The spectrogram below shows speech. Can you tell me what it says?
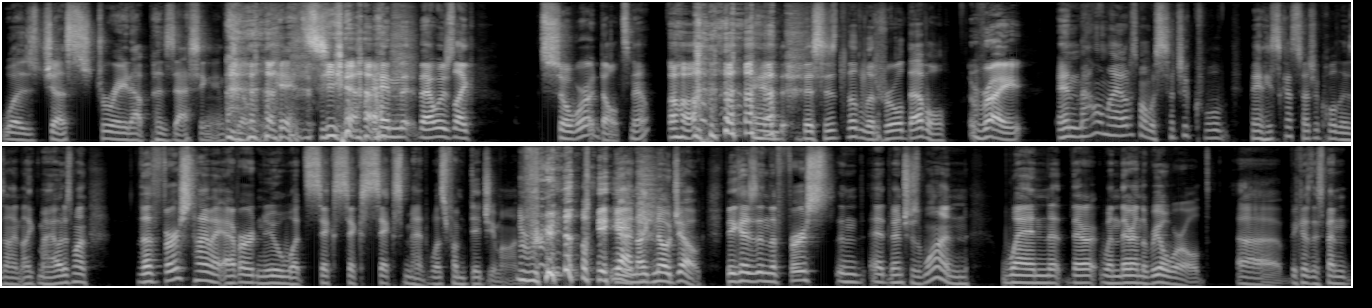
was just straight up possessing and killing kids. yeah. and that was like, so we're adults now, uh-huh. and this is the literal devil. right. And MaloMyotismon was such a cool man. He's got such a cool design. Like Myotismon, the first time I ever knew what six six six meant was from Digimon. Really? yeah, and like no joke, because in the first in Adventures one, when they're when they're in the real world, uh, because they spend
